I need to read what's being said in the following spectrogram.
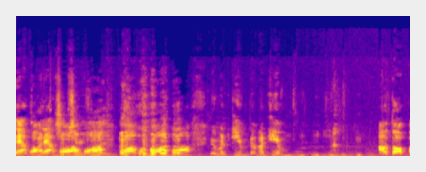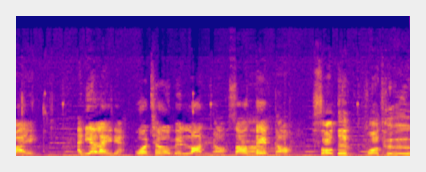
แล้วพอแล้วพอชิมๆพอเลยพอพอพอเดี๋ยวมันอิ่มเดี๋ยวมันอิ่มเอาต่อไป อันนี้อะไรเนี่ย watermelon เหรอ salted เหรอซอสเต็ดวอเตอร์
